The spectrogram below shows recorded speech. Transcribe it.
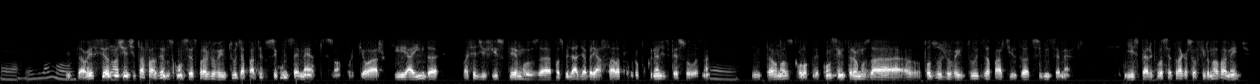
É, ele amou. Então, esse ano a gente está fazendo os concertos para a juventude a partir do segundo semestre só, porque eu acho que ainda vai ser difícil termos a possibilidade de abrir a sala para um grupo grande de pessoas, né? É. Então, nós concentramos a, todos os juventudes a partir do, do segundo semestre. E espero que você traga seu filho novamente.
